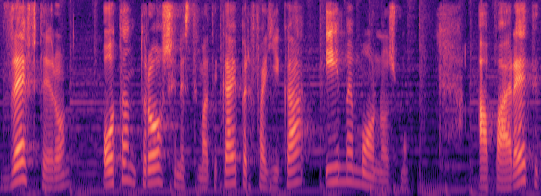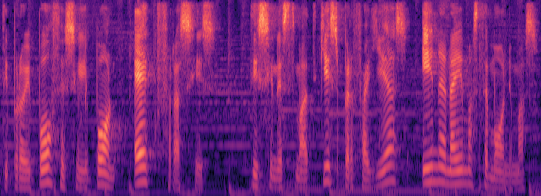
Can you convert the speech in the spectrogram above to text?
Δεύτερον, όταν τρώω συναισθηματικά υπερφαγικά είμαι μόνος μου. Απαραίτητη προϋπόθεση λοιπόν έκφρασης της συναισθηματικής υπερφαγίας είναι να είμαστε μόνοι μας.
